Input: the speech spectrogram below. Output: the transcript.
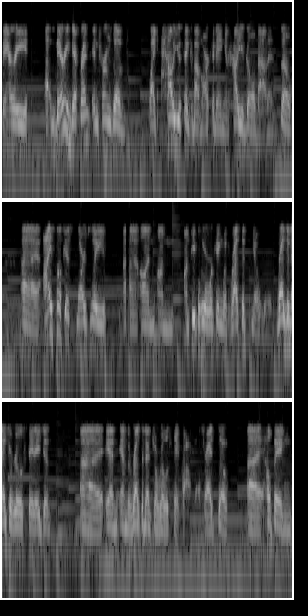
very uh, very different in terms of like how you think about marketing and how you go about it. So uh, I focus largely uh, on on on people who are working with resi- you know residential real estate agents uh, and and the residential real estate process, right? So uh, helping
